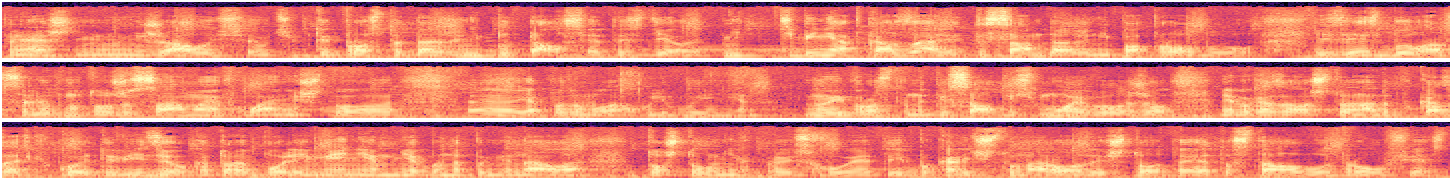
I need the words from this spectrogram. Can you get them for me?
понимаешь, ну не жалуйся, у тебя, ты просто даже не пытался это сделать. Не, тебе не отказали, ты сам даже не попробовал. И здесь было абсолютно то же самое в плане, что э, я подумал, а хули бы и нет. Ну и просто написал письмо письмо и выложил. Мне показалось, что надо показать какое-то видео, которое более-менее мне бы напоминало то, что у них происходит. И по количеству народа, и что-то. Это стал вот Роуфест.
